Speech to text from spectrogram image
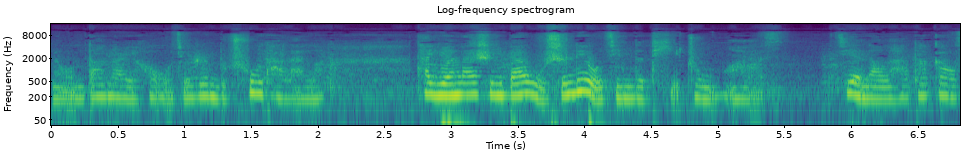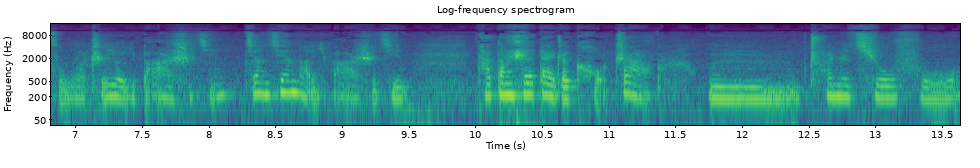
我们到那以后，我就认不出他来了。他原来是一百五十六斤的体重啊，见到他，他告诉我只有一百二十斤，将减到一百二十斤。他当时戴着口罩，嗯，穿着秋服，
